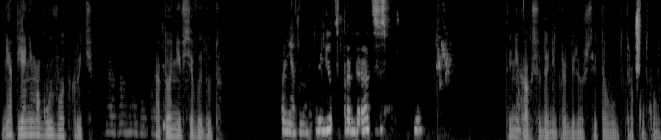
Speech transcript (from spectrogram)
Нет, я не могу его открыть. А то они все выйдут. Понятно. Придется пробираться. Ты никак сюда не проберешься, это ультракупол.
